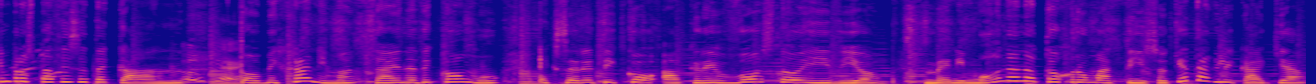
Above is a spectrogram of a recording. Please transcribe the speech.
Μην προσπαθήσετε καν. Το μηχάνημα θα είναι δικό μου. Εξαιρετικό, ακριβώς το ίδιο. Μένει μόνο να το χρωματίσω και τα γλυκάκια.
